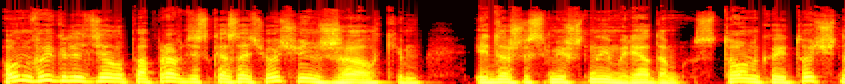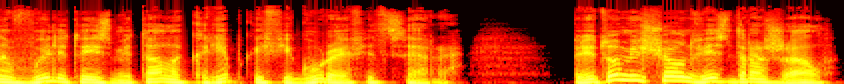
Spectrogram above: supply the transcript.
Он выглядел, по правде сказать, очень жалким и даже смешным рядом с тонкой, точно вылитой из металла крепкой фигурой офицера. Притом еще он весь дрожал —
